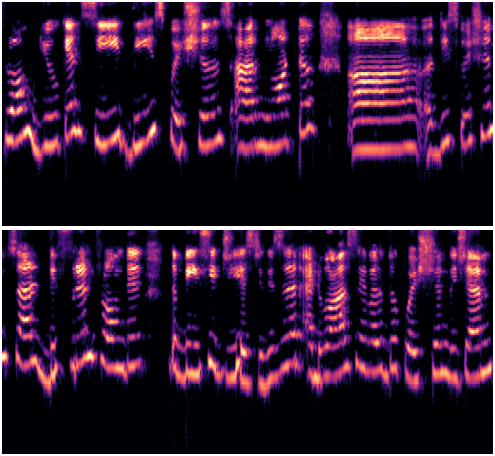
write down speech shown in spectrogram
from you can see these questions are not, uh, these questions are different from the, the basic GST. This is an advanced level of the question which I am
